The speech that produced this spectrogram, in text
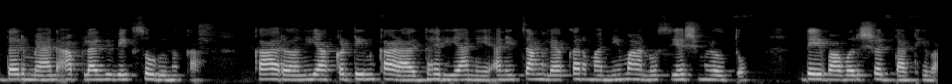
दरम्यान आपला विवेक सोडू नका, कारण या कठीण काळात धैर्याने आणि चांगल्या कर्मांनी माणूस यश मिळवतो. देवावर श्रद्धा ठेवा.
